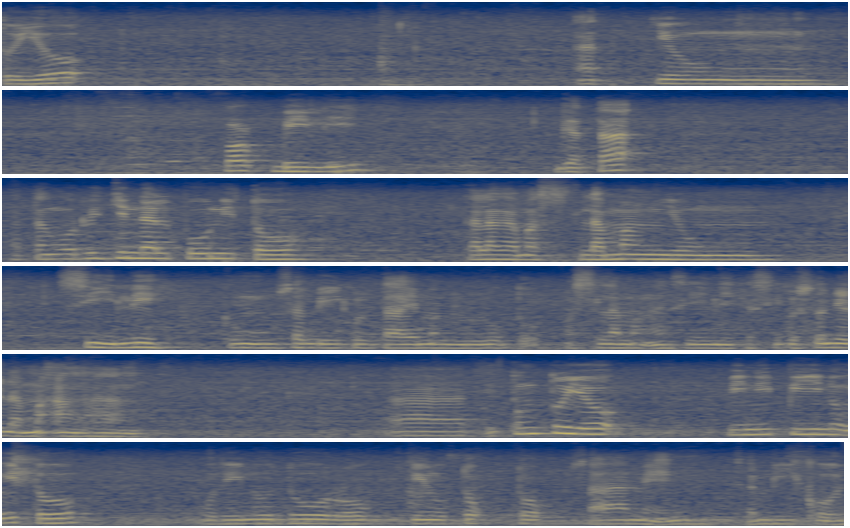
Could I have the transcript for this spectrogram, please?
tuyo, at yung pork belly, gata, at ang original po nito, talaga mas lamang yung sili. Kung sa Bicol tayo magluluto, mas lamang ang sili kasi gusto nila maanghang. At itong tuyo, pinipino ito, o dinudurog, tinutoktok sa amin, sa Bicol,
